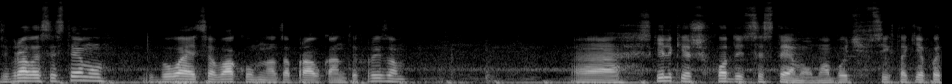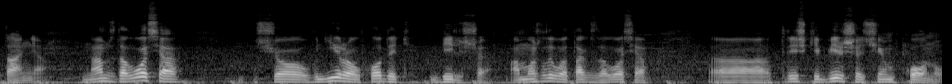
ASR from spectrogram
Зібрали систему, відбувається вакуумна заправка антифризом. Е, Скільки ж входить в систему? Мабуть, всіх таке питання. Нам здалося, що в Ніро входить більше, а можливо так здалося е, трішки більше, ніж в кону.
